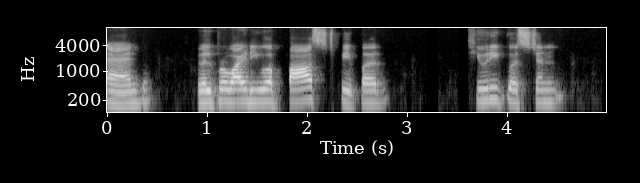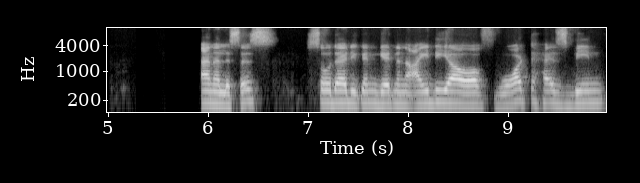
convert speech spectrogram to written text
And will provide you a past paper theory question analysis so that you can get an idea of what has been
